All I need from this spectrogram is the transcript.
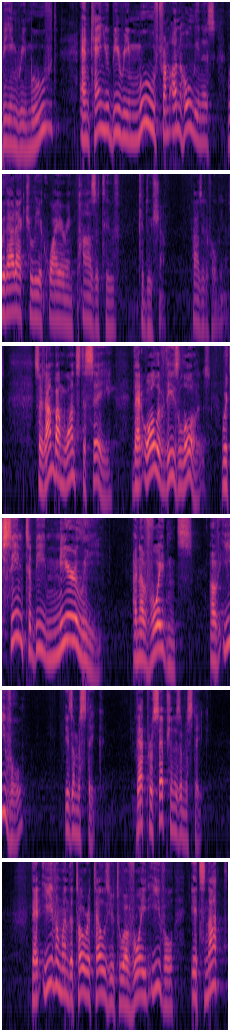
being removed? And can you be removed from unholiness without actually acquiring positive kedusha, positive holiness? So Rambam wants to say that all of these laws, which seem to be merely an avoidance of evil, is a mistake. That perception is a mistake. that even when the Torah tells you to avoid evil, it's not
